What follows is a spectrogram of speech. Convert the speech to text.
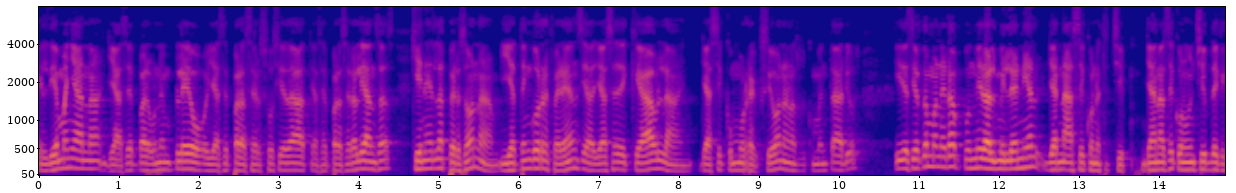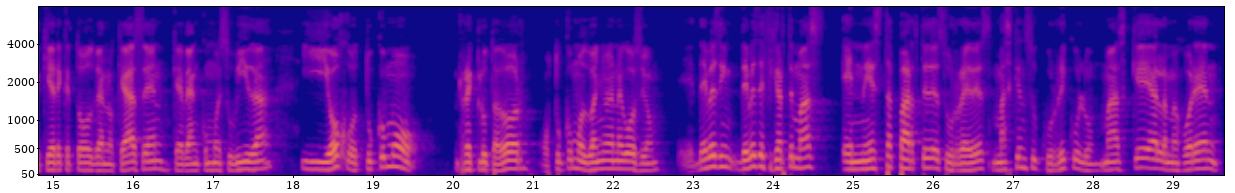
el día de mañana, ya sea para un empleo ya sea para hacer sociedad, ya sea para hacer alianzas, quién es la persona y ya tengo referencia, ya sé de qué habla, ya sé cómo reaccionan a sus comentarios. Y de cierta manera, pues mira, el millennial ya nace con este chip, ya nace con un chip de que quiere que todos vean lo que hacen, que vean cómo es su vida. Y ojo, tú como reclutador o tú como dueño de negocio, eh, debes, de, debes de fijarte más en esta parte de sus redes, más que en su currículum, más que a lo mejor en,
